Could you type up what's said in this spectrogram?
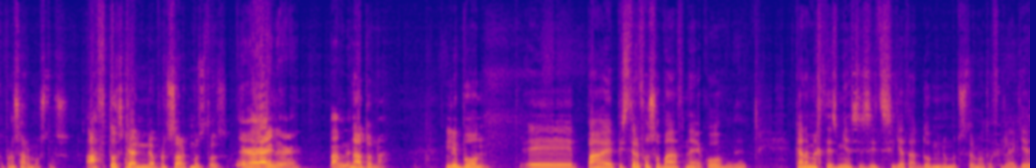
απροσάρμοστος. Αυτός κι αν είναι απροσάρμοστος. Μια χαρά είναι, ρε. Πάμε. Να το να. Λοιπόν, ε, πά, επιστρέφω στο Παναθηναϊκό. Ναι. Κάναμε χθες μια συζήτηση για τα ντόμινο με τους τερματοφύλακε.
